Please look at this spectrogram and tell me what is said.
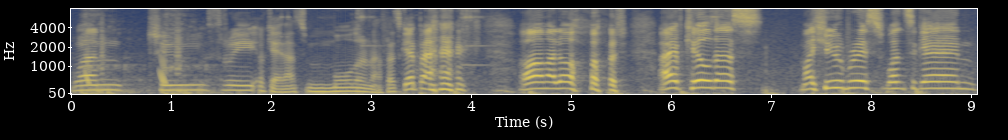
One, two, three. Okay, that's more than enough. Let's get back. Oh, my lord. I have killed us. My hubris once again.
